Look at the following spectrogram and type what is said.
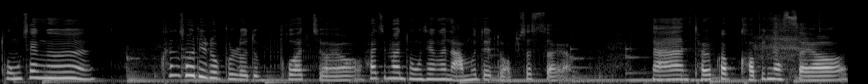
동생은 큰 소리로 불러도 보았죠요. 하지만 동생은 아무 데도 없었어요. 난 덜컥 겁이 났어요.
